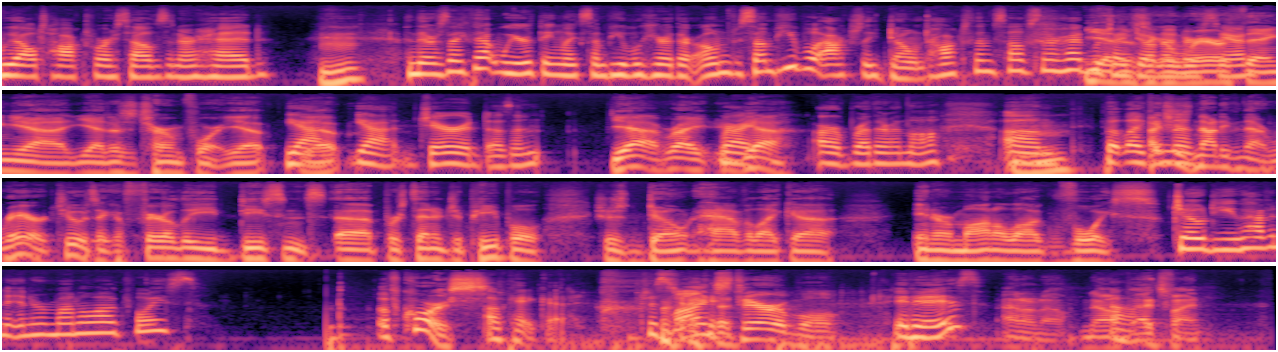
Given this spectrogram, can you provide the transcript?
we all talk to ourselves in our head. Mm-hmm. And there's like that weird thing, like some people hear their own, but some people actually don't talk to themselves in their head, Yeah, which I don't like a understand. rare thing. Yeah, yeah. There's a term for it. Yep. Yeah, yep. yeah. Jared doesn't. Yeah. Right. Right. Yeah. Mm-hmm. Our brother-in-law. Um, but like, in Actually, the- it's not even that rare too. It's like a fairly decent uh, percentage of people just don't have like a inner monologue voice. Joe, do you have an inner monologue voice? Of course. Okay, good. Just Mine's checking. terrible. It is. I don't know. No, Oh. that's fine.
